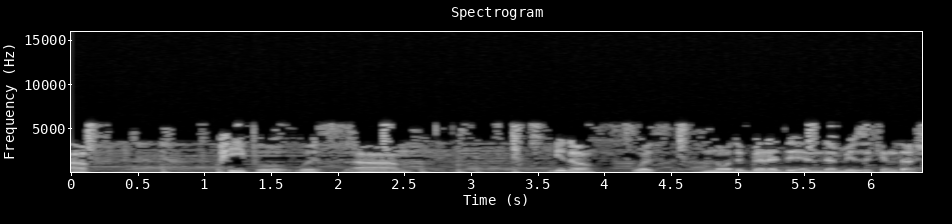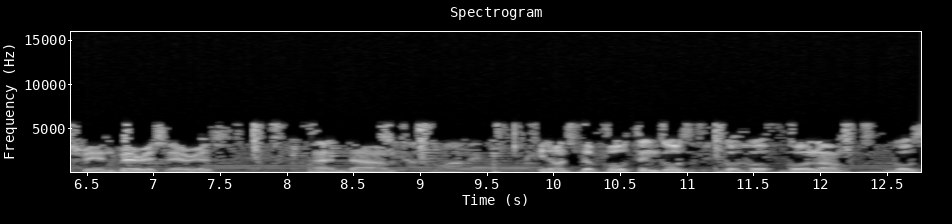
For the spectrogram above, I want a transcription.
of people with, um, you know, with notability in the music industry in various areas, and um, you know, the voting goes go, go, go along goes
